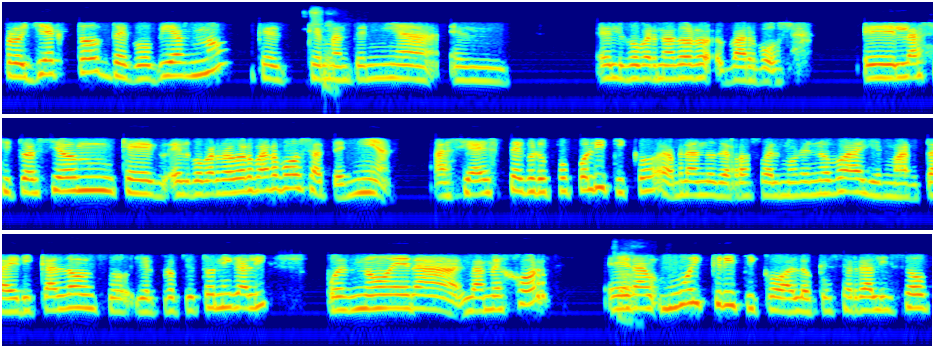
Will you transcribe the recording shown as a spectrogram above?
proyecto de gobierno que, que mantenía el, el gobernador Barbosa. Eh, la situación que el gobernador Barbosa tenía hacia este grupo político, hablando de Rafael Moreno Valle, Marta Erika Alonso y el propio Tony Gali, pues no era la mejor era muy crítico a lo que se realizó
